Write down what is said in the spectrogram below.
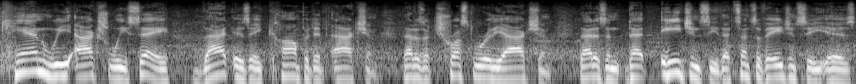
can we actually say that is a competent action, that is a trustworthy action, that is an, that agency, that sense of agency is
